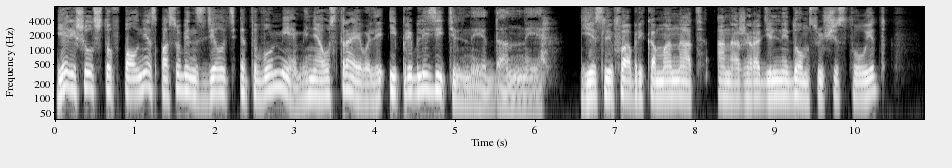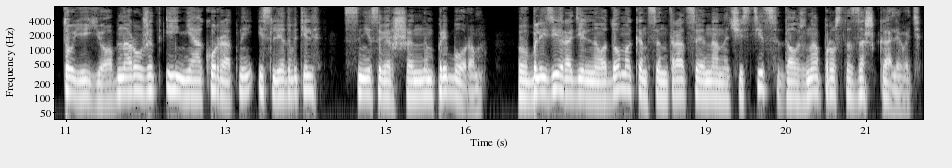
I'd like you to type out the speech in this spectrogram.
Я решил, что вполне способен сделать это в уме. Меня устраивали и приблизительные данные. Если фабрика «Монат», она же родильный дом, существует, то ее обнаружит и неаккуратный исследователь с несовершенным прибором. Вблизи родильного дома концентрация наночастиц должна просто зашкаливать,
